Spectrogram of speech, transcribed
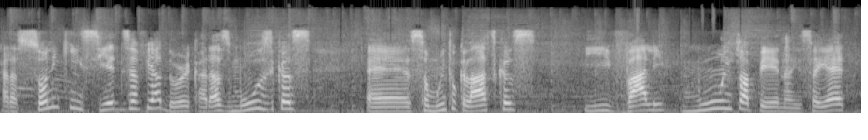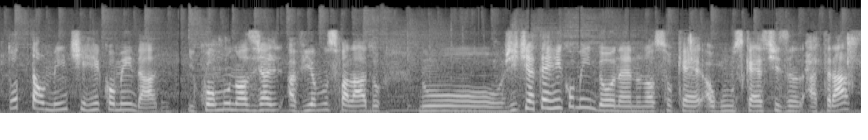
Cara, Sonic em si é desafiador, cara. As músicas é, são muito clássicas e vale muito a pena. Isso aí é totalmente recomendado. E como nós já havíamos falado no. A gente até recomendou, né, no nosso alguns casts atrás,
